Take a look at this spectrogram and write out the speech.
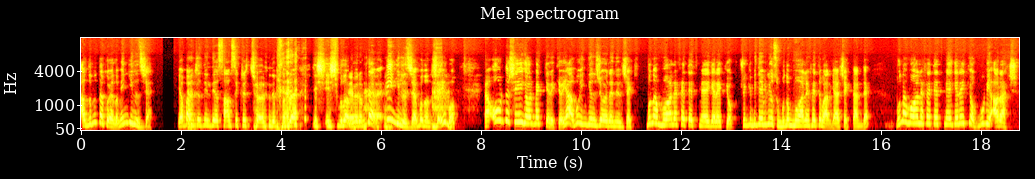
adını da koyalım İngilizce. Yabancı evet. dil diye Sanskritçe öğrenip sonra iş iş bulamıyorum evet. deme. İngilizce bunun şeyi bu. Ya orada şeyi görmek gerekiyor. Ya bu İngilizce öğrenilecek. Buna muhalefet etmeye gerek yok. Çünkü bir de biliyorsun bunun muhalefeti var gerçekten de. Buna muhalefet etmeye gerek yok. Bu bir araç.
